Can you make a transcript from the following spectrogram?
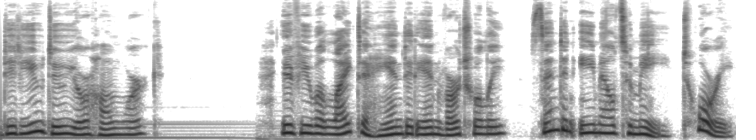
Did you do your homework? If you would like to hand it in virtually, send an email to me, Tori,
